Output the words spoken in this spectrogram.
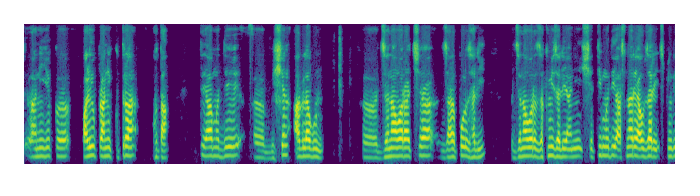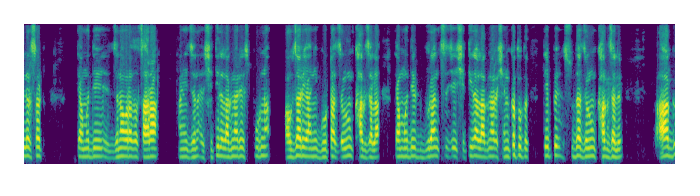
आणि एक पाळीव प्राणी कुत्रा होता. त्यामध्ये भीषण आग लागून जनावराच्या जाळपोळ झाली. जनावरं जखमी झाली आणि शेतीमध्ये असणारे अवजारे स्प्रिंकलर सट त्यामध्ये जनावराचा चारा आणि जन शेतीला लागणारे पूर्ण अवजारे आणि गोठा जळून खाक झाला. त्यामध्ये गुरांचं जे शेतीला लागणारं शेणखत होतं ते सुद्धा जळून खाक झालं. आग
